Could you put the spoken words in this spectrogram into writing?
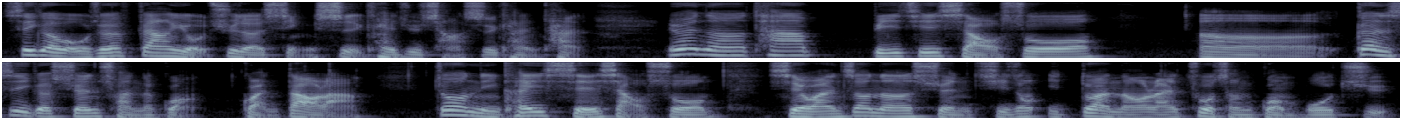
是一个我觉得非常有趣的形式，可以去尝试看看。因为呢，它比起小说，呃，更是一个宣传的广管道啦。就你可以写小说，写完之后呢，选其中一段，然后来做成广播剧，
